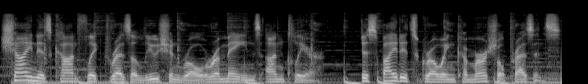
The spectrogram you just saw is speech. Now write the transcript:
China's conflict resolution role remains unclear. Despite its growing commercial presence,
